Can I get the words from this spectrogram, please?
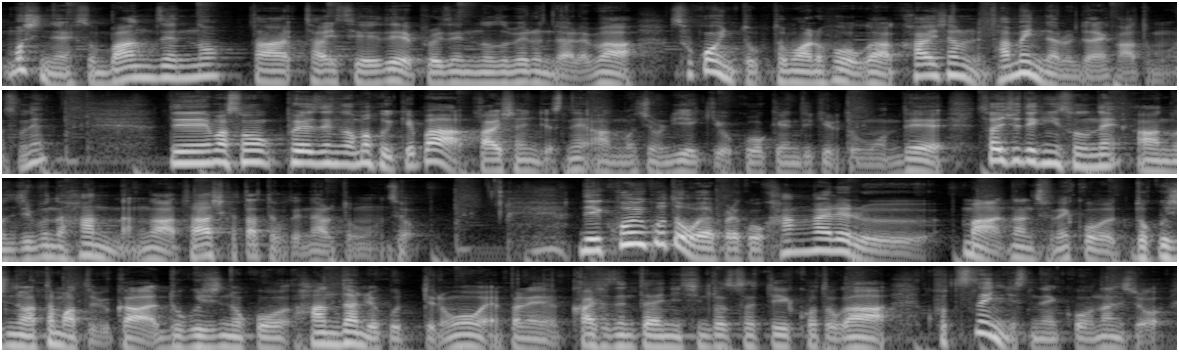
もしね、その万全の体制でプレゼンに臨めるんであれば、そこに泊まる方が会社のためになるんじゃないかなと思うんですよね。で、まあ、そのプレゼンがうまくいけば、会社にですね、あのもちろん利益を貢献できると思うんで、最終的にそのね、あの自分の判断が正しかったってことになると思うんですよ。で、こういうことをやっぱりこう考えれる、まあ、なんでしょうね、こう、独自の頭というか、独自のこう判断力っていうのを、やっぱり、ね、会社全体に浸透させていくことが、こう常にですね、こう、なんでしょう、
